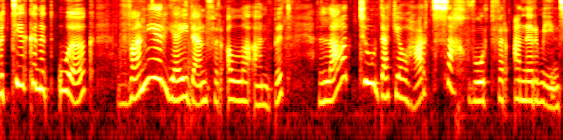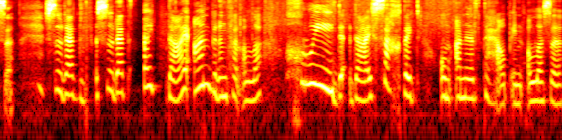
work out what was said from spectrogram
beteken dit ook wanneer jy dan vir Allah aanbid laat toe dat jou hart sag word vir ander mense sodat sodat uit daai aanbidding van Allah groei daai sagtheid om ander te help en Allah se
